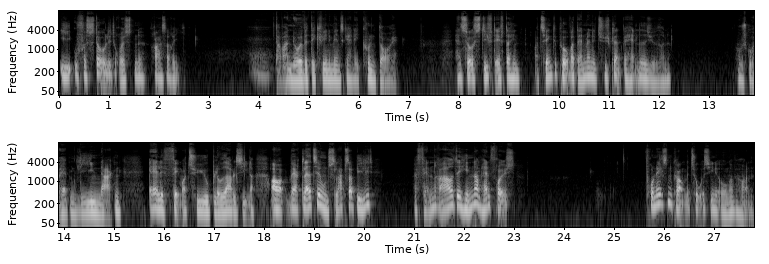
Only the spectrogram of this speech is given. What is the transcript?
i uforståeligt rystende raseri. Der var noget ved det kvindemenneske, han ikke kunne døje. Han så stift efter hende og tænkte på, hvordan man i Tyskland behandlede jøderne. Hun skulle have dem lige i nakken, alle 25 blodappelsiner, og være glad til, at hun slap så billigt. Hvad fanden ragede det hende, om han frøs? Fru Nielsen kom med to af sine unger ved hånden.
